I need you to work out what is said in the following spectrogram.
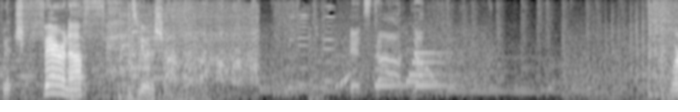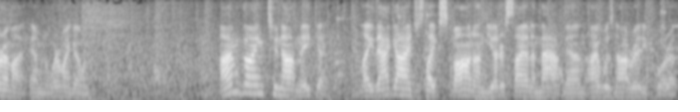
which fair enough. Let's give it a shot. It's time. Where am I? And where am I going? I'm going to not make it. Like, that guy just, like, spawned on the other side of the map, man. I was not ready for it.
